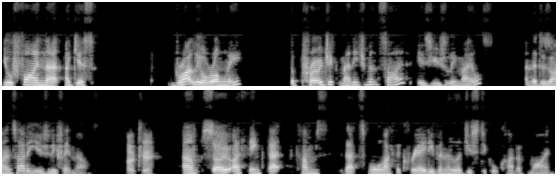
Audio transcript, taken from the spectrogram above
you'll find that I guess, rightly or wrongly, the project management side is usually males, and the design side are usually females. Okay. Um, so I think that comes that's more like the creative and the logistical kind of mind.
